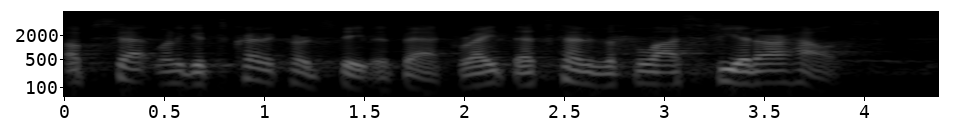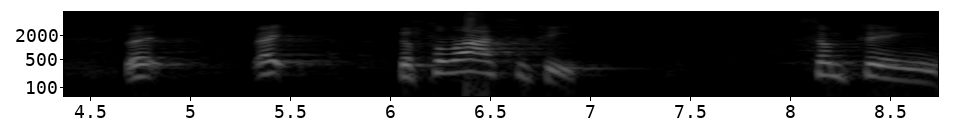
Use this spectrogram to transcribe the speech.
upset when I get the credit card statement back, right? That's kind of the philosophy at our house. But, right, the philosophy, something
